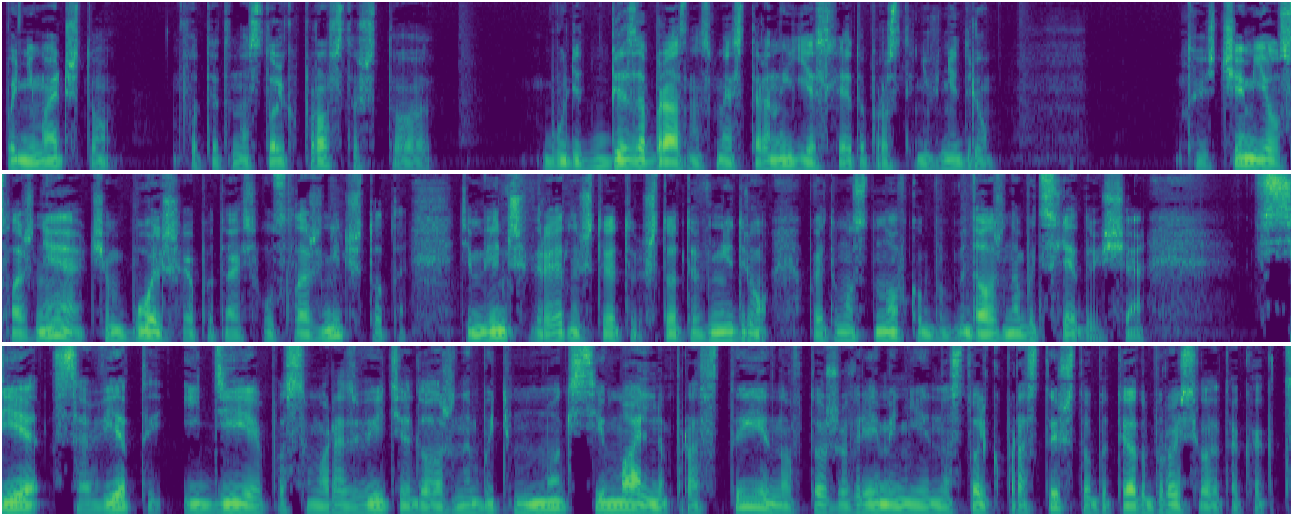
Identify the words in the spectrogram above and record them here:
понимать, что вот это настолько просто, что будет безобразно с моей стороны, если это просто не внедрю. То есть чем я усложняю, чем больше я пытаюсь усложнить что-то, тем меньше вероятность, что это что-то внедрю. Поэтому установка должна быть следующая. Все советы, идеи по саморазвитию должны быть максимально простые, но в то же время не настолько простые, чтобы ты отбросил это как-то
